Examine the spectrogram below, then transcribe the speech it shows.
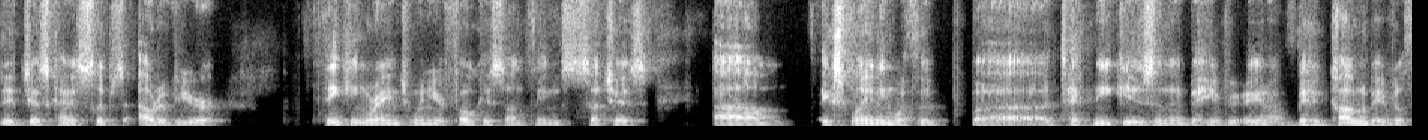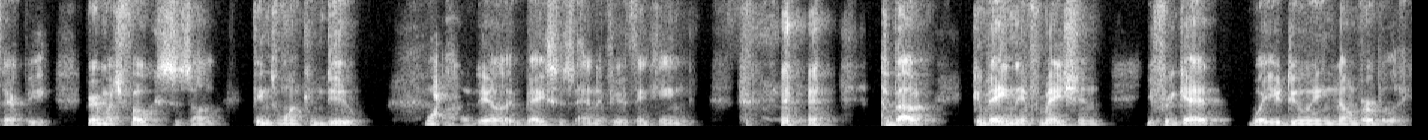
it just kind of slips out of your thinking range when you're focused on things such as um, explaining what the uh, technique is in the behavior, you know, cognitive behavioral therapy very much focuses on things one can do yeah. on a daily basis. And if you're thinking about conveying the information, you forget what you're doing nonverbally.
